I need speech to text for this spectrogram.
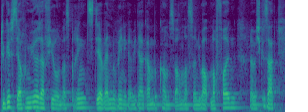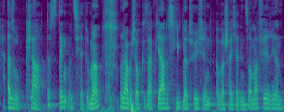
du gibst dir auch Mühe dafür und was bringt's dir, wenn du weniger Wiedergaben bekommst? Warum machst du dann überhaupt noch Folgen? Und dann habe ich gesagt, also klar, das denkt man sich halt immer. Und dann habe ich auch gesagt, ja, das liegt natürlich in, wahrscheinlich an den Sommerferien,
